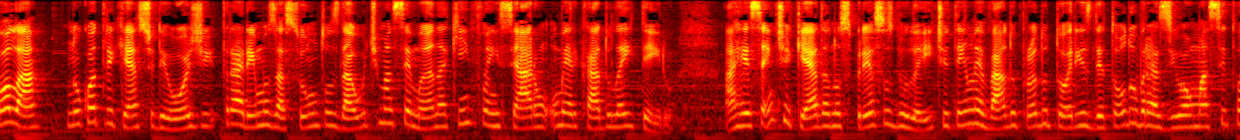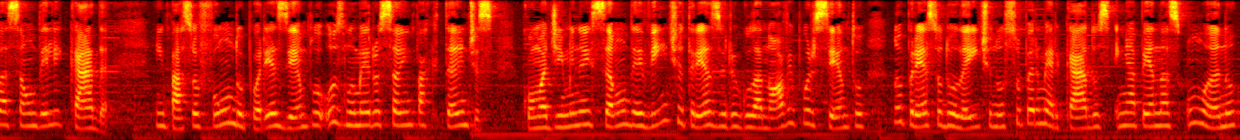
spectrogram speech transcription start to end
Olá! No Cotricast de hoje traremos assuntos da última semana que influenciaram o mercado leiteiro. A recente queda nos preços do leite tem levado produtores de todo o Brasil a uma situação delicada. Em Passo Fundo, por exemplo, os números são impactantes, com uma diminuição de 23,9% no preço do leite nos supermercados em apenas um ano,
